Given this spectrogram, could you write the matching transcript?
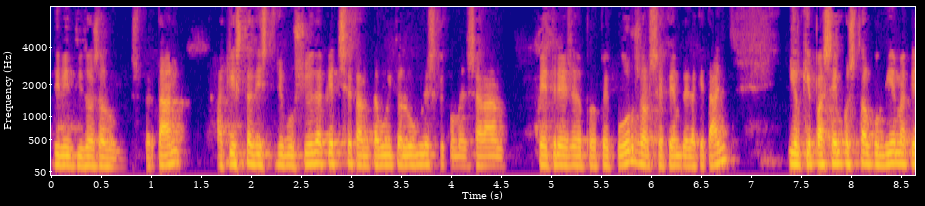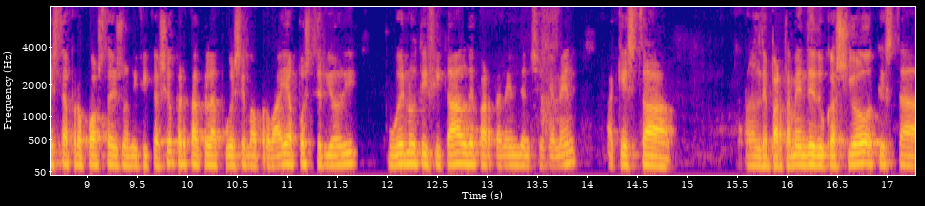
de 22 alumnes. Per tant, aquesta distribució d'aquests 78 alumnes que començaran P3 el proper curs, al setembre d'aquest any, i el que passem, doncs, tal com diem, aquesta proposta de zonificació per tal que la poguéssim aprovar i a posteriori poder notificar al Departament d'Ensenyament aquesta, al Departament d'Educació aquesta,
